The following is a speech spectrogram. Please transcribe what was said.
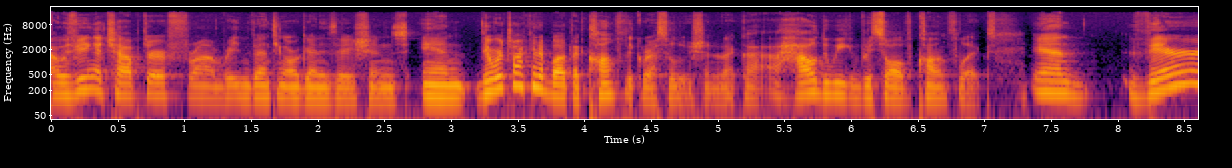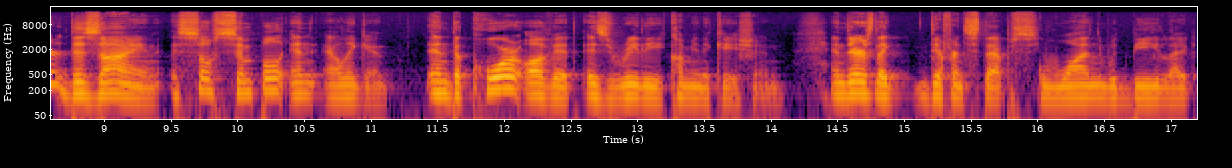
I was reading a chapter from Reinventing Organizations, and they were talking about the conflict resolution like, uh, how do we resolve conflicts? And their design is so simple and elegant. And the core of it is really communication. And there's like different steps. One would be like,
